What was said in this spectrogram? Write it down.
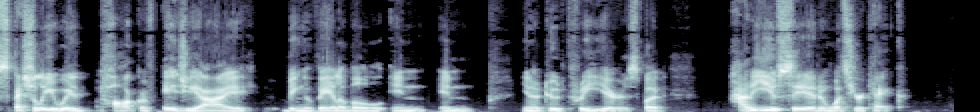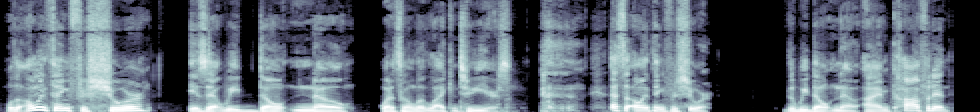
especially with talk of agi being available in in you know two to three years. But how do you see it and what's your take? Well the only thing for sure is that we don't know what it's going to look like in two years. That's the only thing for sure that we don't know. I am confident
